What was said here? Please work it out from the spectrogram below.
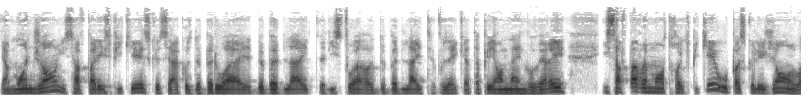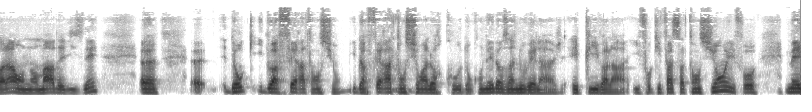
il y a moins de gens, ils ne savent pas l'expliquer. Est-ce que c'est à cause de Bud, de Bud Light, de l'histoire de Bud Light Vous avez qu'à taper online, vous verrez. Ils ne savent pas vraiment trop expliquer ou parce que les gens, voilà, on en marre de Disney. Euh, euh, donc, ils doivent faire attention. Ils doivent faire attention à leur coûts. Donc, on est dans un nouvel âge. Et puis, voilà, il faut qu'ils fassent attention. Il faut... mais,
